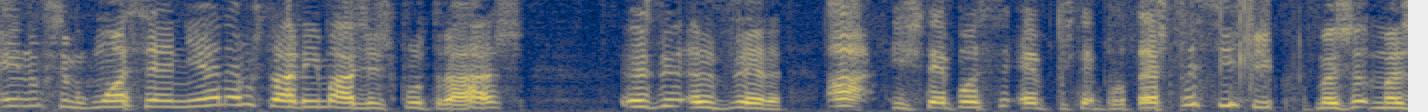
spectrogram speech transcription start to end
E não cima, como a CNN, a mostrar imagens por trás, a dizer, ah, isto é, é, isto é protesto pacífico, mas, mas,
